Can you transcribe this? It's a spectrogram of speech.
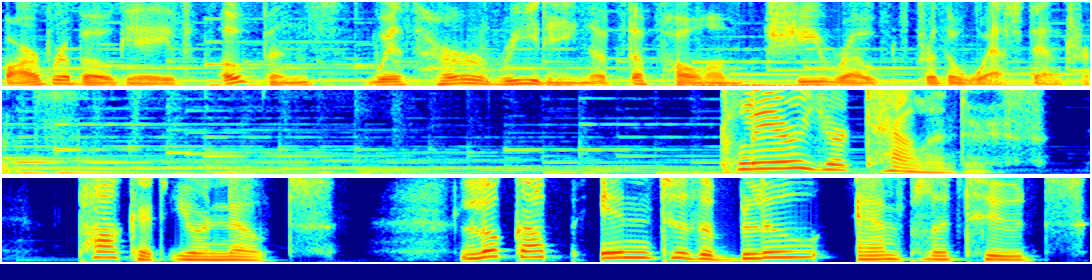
Barbara Bogaev opens with her reading of the poem she wrote for the West entrance. Clear your calendars. Pocket your notes. Look up into the blue amplitudes,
